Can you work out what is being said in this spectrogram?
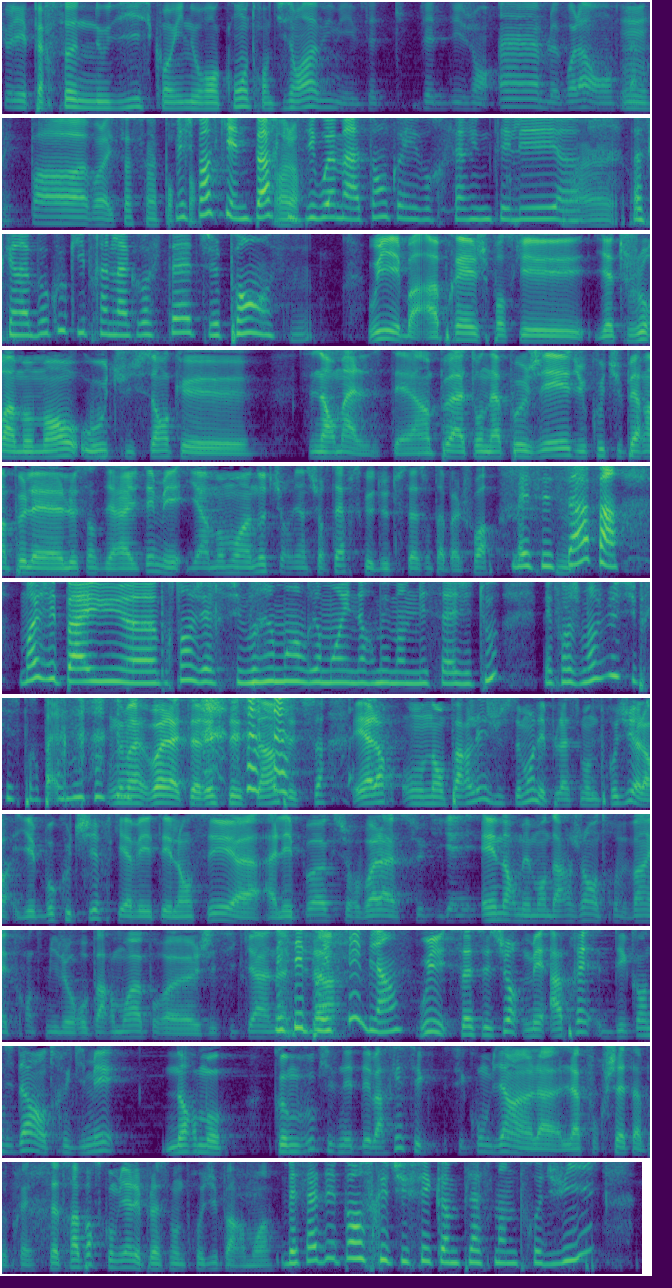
que les personnes nous disent quand ils nous rencontrent en disant Ah oui, mais vous êtes, vous êtes des gens humbles, voilà, on se Mm. paie pas. Voilà, et ça, c'est important. Mais je pense qu'il y a une part Voilà. qui se dit Ouais, mais attends, quand ils vont refaire une télé. euh, Ouais. Parce qu'il y en a beaucoup qui prennent la grosse tête, je pense. Mm. Oui, bah après, je pense qu'il y a toujours un moment où tu sens que c'est normal. Tu es un peu à ton apogée, du coup, tu perds un peu le, le sens des réalités, mais il y a un moment ou un autre, tu reviens sur Terre parce que de toute façon, tu pas le choix. Mais c'est ça. Enfin, moi, j'ai pas eu. euh, pourtant, j'ai reçu vraiment, vraiment énormément de messages et tout. Mais franchement, je me suis prise pour personne. Ouais, voilà, tu es resté simple et tout ça. Et alors, on en parlait justement, les placements de produits. Alors, il y a beaucoup de chiffres qui avaient été lancés à, à l'époque sur voilà, ceux qui gagnent énormément d'argent, entre 20 et 30 000 euros par mois pour euh, Jessica. Mais c'est possible, hein. Oui, ça c'est sûr. Mais après, des candidats entre guillemets normaux, comme vous qui venez de débarquer, c'est combien euh, la, la fourchette à peu près? Ça te rapporte combien les placements de produits par mois? Ben, ça dépend ce que tu fais comme placement de produit.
